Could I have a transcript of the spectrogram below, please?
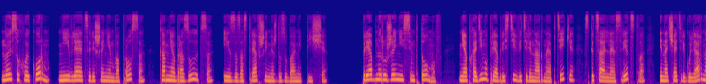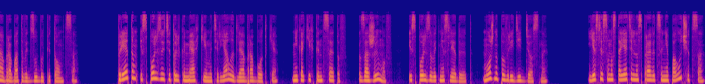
Но и сухой корм не является решением вопроса, камни образуются и из-за застрявшей между зубами пищи. При обнаружении симптомов необходимо приобрести в ветеринарной аптеке специальное средство и начать регулярно обрабатывать зубы питомца. При этом используйте только мягкие материалы для обработки, никаких пинцетов, зажимов использовать не следует, можно повредить десны. Если самостоятельно справиться не получится,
